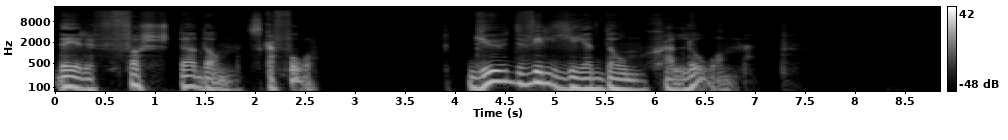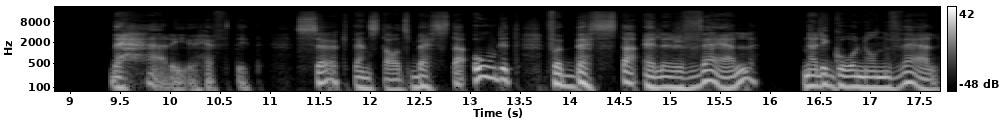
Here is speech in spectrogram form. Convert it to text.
det är det första de ska få. Gud vill ge dem shalom. Det här är ju häftigt. Sök den stads bästa. Ordet för bästa eller väl, när det går någon väl,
